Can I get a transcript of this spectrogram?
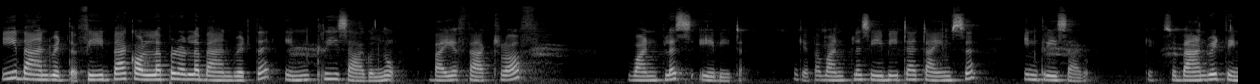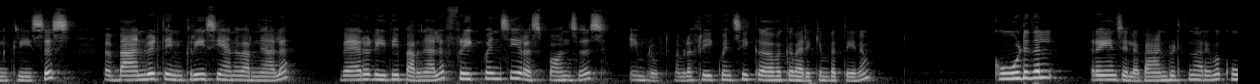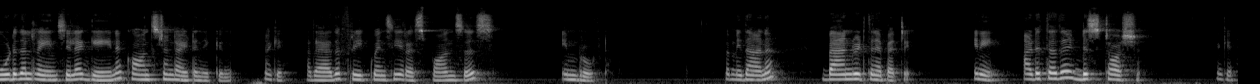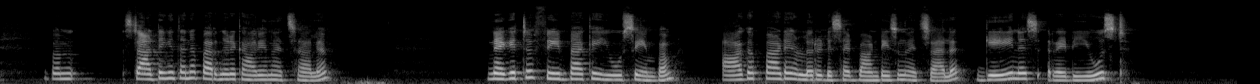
ഈ ബാൻഡ് വിഡ്ത്ത് ഫീഡ്ബാക്ക് ഉള്ളപ്പോഴുള്ള ബാൻഡ് വിഡ്ത്ത് ഇൻക്രീസ് ആകുന്നു by a factor of one plus A beta okay അപ്പോൾ one plus A beta times increase ആകും. Okay so bandwidth increases ഇപ്പോൾ bandwidth increase ചെയ്യാന്ന് പറഞ്ഞാൽ വേറെ രീതിയിൽ പറഞ്ഞാൽ ഫ്രീക്വൻസി റെസ്പോൺസസ് ഇമ്പ്രൂവ്ഡ് നമ്മുടെ ഫ്രീക്വൻസി കർവ് ഒക്കെ വരയ്ക്കുമ്പോഴത്തേനും കൂടുതൽ റേഞ്ചിൽ ബാൻഡ് വിഡ്ത്ത് എന്ന് പറയുമ്പോൾ കൂടുതൽ റേഞ്ചിൽ ഗെയിന് കോൺസ്റ്റന്റ് ആയിട്ട് നിൽക്കുന്നു. ഓക്കെ അതായത് ഫ്രീക്വൻസി റെസ്പോൺസസ് ഇംപ്രൂവ്ഡ് അപ്പം ഇതാണ് ബാൻഡ് വിഡ്ത്തിനെ പറ്റി. ഇനി അടുത്തത് ഡിസ്റ്റോഷൻ ഓക്കെ അപ്പം സ്റ്റാർട്ടിങ്ങിൽ തന്നെ പറഞ്ഞൊരു കാര്യം എന്ന് വെച്ചാൽ നെഗറ്റീവ് ഫീഡ്ബാക്ക് യൂസ് ചെയ്യുമ്പം ആകപ്പാടെ ഉള്ളൊരു ഡിസഡ്വാന്റേജ് എന്ന് വെച്ചാൽ gain is reduced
